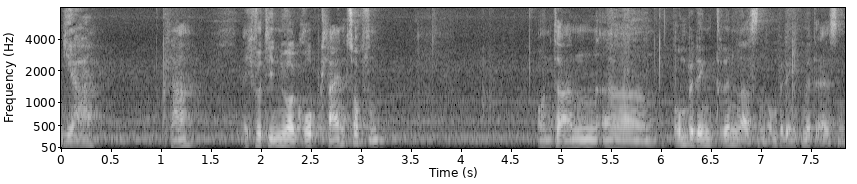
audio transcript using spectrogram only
ja, klar. Ich würde die nur grob klein zupfen und dann äh, unbedingt drin lassen, unbedingt mitessen.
